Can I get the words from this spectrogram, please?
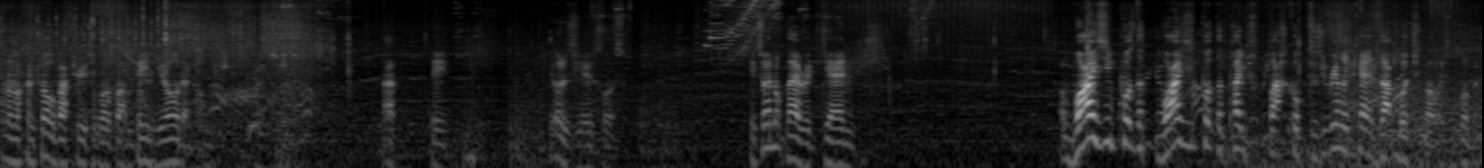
One of my control batteries will go, but I'm being Yoda. I, he, Yoda's useless. He's went up there again. Why has he put the Why has he put the pipes back up? Does he really care that much about his plumbing?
